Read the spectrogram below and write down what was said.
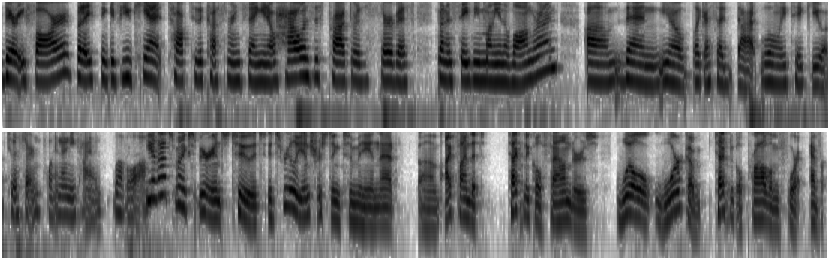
very far, but I think if you can't talk to the customer and saying, you know, how is this product or this service going to save me money in the long run? Um, then you know, like I said, that will only take you up to a certain point, and then you kind of level off. Yeah, that's my experience too. It's it's really interesting to me in that um, I find that technical founders will work a technical problem forever.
